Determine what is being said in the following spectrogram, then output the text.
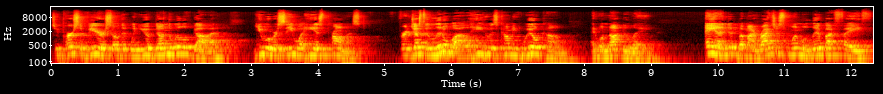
to persevere so that when you have done the will of God, you will receive what He has promised. For in just a little while, He who is coming will come and will not delay. And, but my righteous one will live by faith,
